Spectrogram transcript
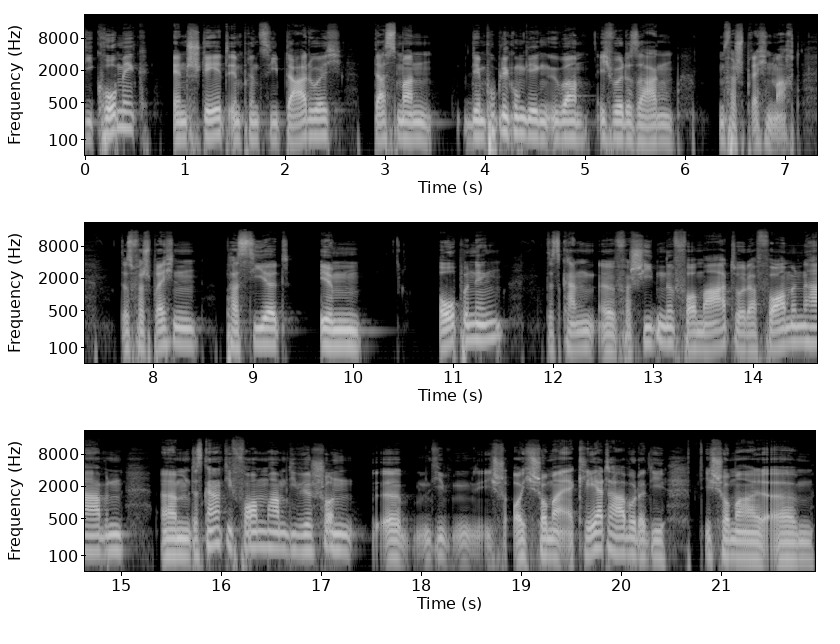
Die Komik entsteht im Prinzip dadurch, dass man dem Publikum gegenüber, ich würde sagen, ein Versprechen macht. Das Versprechen passiert im Opening. Das kann äh, verschiedene Formate oder Formen haben. Ähm, das kann auch die Formen haben, die wir schon, äh, die ich euch schon mal erklärt habe oder die ich schon mal ähm,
